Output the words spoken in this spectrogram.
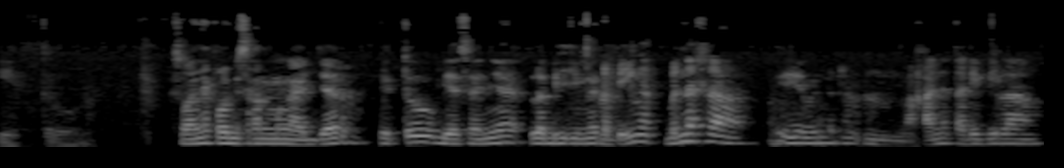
Gitu. Soalnya kalau misalkan mengajar itu biasanya lebih ingat. Lebih ingat bener sah iya bener. Mm-mm, makanya tadi bilang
